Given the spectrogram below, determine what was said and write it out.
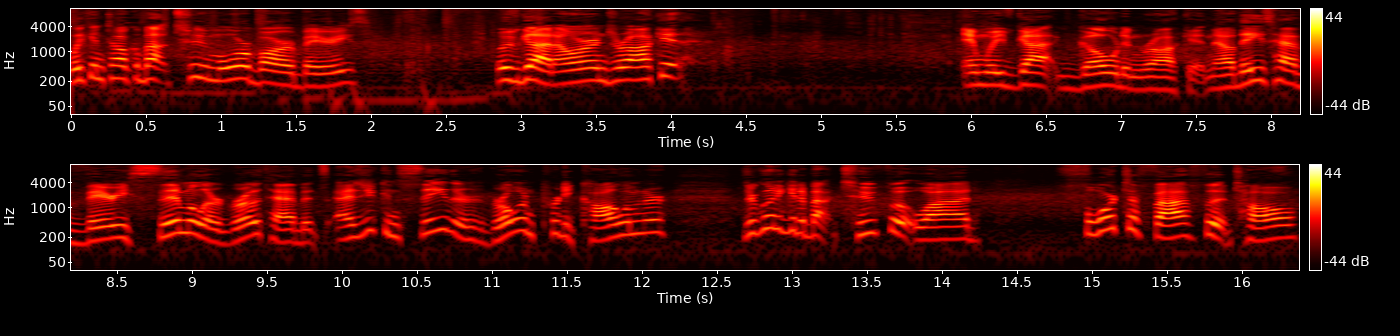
we can talk about two more barberries. We've got Orange Rocket and we've got Golden Rocket. Now these have very similar growth habits. As you can see, they're growing pretty columnar. They're going to get about two foot wide, four to five foot tall.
